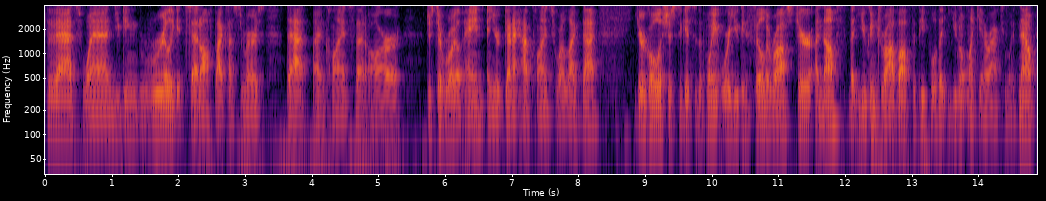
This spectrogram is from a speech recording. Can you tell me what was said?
that's when you can really get set off by customers that and clients that are just a royal pain. And you're gonna have clients who are like that. Your goal is just to get to the point where you can fill the roster enough that you can drop off the people that you don't like interacting with. Now,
